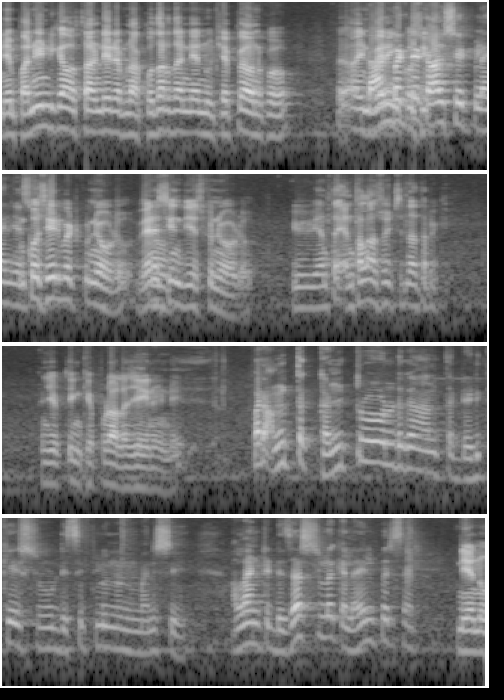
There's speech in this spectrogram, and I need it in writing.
నేను పన్నెండుకే వస్తానండి రేపు నాకు కుదరదండి నువ్వు చెప్పావు అనుకో ఆయన ఇంకో సీట్ పెట్టుకునేవాడు వేరే సీన్ తీసుకునేవాడు. ఇవి ఎంత ఎంత లాస్ వచ్చింది అతనికి? అని చెప్తే ఇంకెప్పుడు అలా చేయనండి. మరి అంత కంట్రోల్డ్గా అంత డెడికేషన్ డిసిప్లిన్ ఉన్న మనిషి అలాంటి డిజాస్టర్లోకి ఎలా వెళ్ళిపోయారు సార్? నేను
